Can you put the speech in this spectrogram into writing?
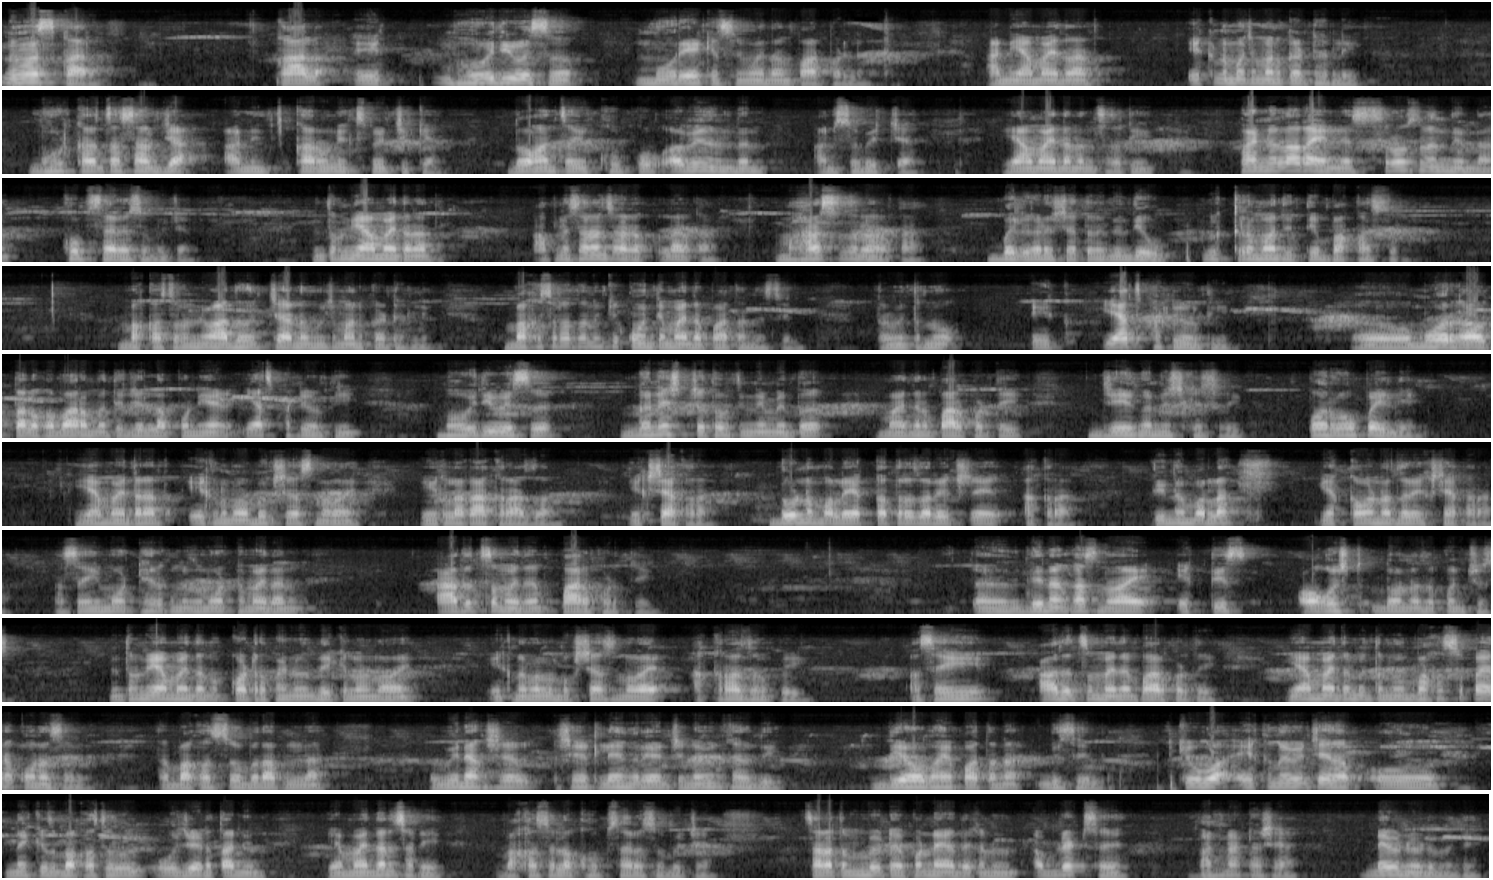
नमस्कार. काल एक भव्य दिवस मोर्या केसरी मैदान पार पडलं. आणि या मैदानात एक नंबरचे मानकर ठरले. घोडकरांचा सर्जा आणि कारुण एक्सप्रेस चिक्या दोघांचाही खूप खूप अभिनंदन आणि शुभेच्छा. या मैदानांसाठी फायनलला राहिलेल्या सर्वच नंदींना खूप साऱ्या शुभेच्छा. मित्रांनो या मैदानात आपल्या सरांचा लाड- लाडका महाराष्ट्राचा लाडका बैलगाडी क्षेत्रातील देव विक्रमादित्य बाकासूर. बाकासुराने वादळ चार नंबरचे मानकर ठरले. बाकासुर आता नक्की कोणत्या मैदान पाहता नसेल तर मित्रांनो एक याच फाटीवरती मोरगाव तालुका बारामती जिल्हा पुणे या- याच फाटीवरती भव्य दिवस गणेश चतुर्थीनिमित्त मैदान पार पडते. जय गणेश केसरी. पर्व पहिले. या मैदानात एक नंबर बक्षीस असणार आहे. एक लाख अकरा हजार. एकशे अकरा. दोन नंबरला एकाहत्तर हजार एकशे अकरा. तीन नंबरला एकावन्न हजार एकशे अकरा. असं हे मोठ्या रकमेचं म्हणजे मोठं मैदान आजचं मैदान पार पडते दिनांक असणार आहे एकतीस ऑगस्ट दोन हजार पंचवीस. मित्रांनो या मैदान क्वार्टर फायनल देखील होणार आहे. एक नंबरला बक्षीस असणार आहे अकरा हजार रुपये. असं हे आदतचं मैदान पार पडते या मैदान मित्रांनो बाकासचा पायरा कोण असेल? तर बाकाससोबत आपल्याला विनाक्ष शेठ लेंगरे यांची नवीन खरेदी देवाभाई पाहताना दिसेल. किंवा एक नवीन चेहरा नक्कीच बाकासूर उजेडत आणेल या मैदानासाठी बाकासूरला खूप साऱ्या शुभेच्छा. चला तुम्ही भेटूया पण नाही आता कारण अपडेट्स आहे. भन्नाट अशा नवीन व्हिडिओमध्ये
